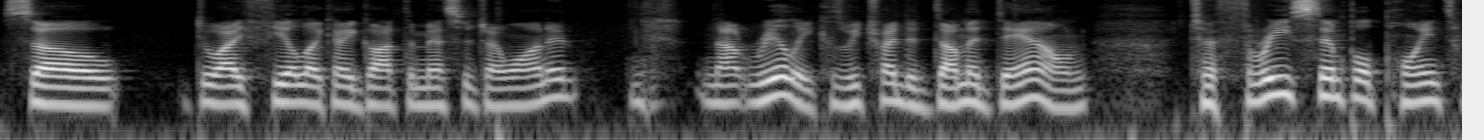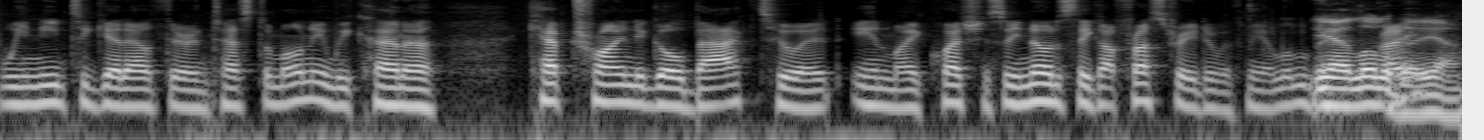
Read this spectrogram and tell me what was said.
So, do I feel like I got the message I wanted? Not really, because we tried to dumb it down to three simple points we need to get out there in testimony. We kind of kept trying to go back to it in my question. So, you notice they got frustrated with me a little bit. Yeah, a little right? bit. Yeah.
